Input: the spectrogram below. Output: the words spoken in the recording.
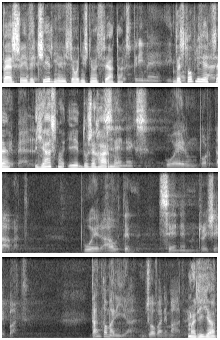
першої вечірньої сьогоднішнього свята висловлює це e ясно і дуже гарно. Марія,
